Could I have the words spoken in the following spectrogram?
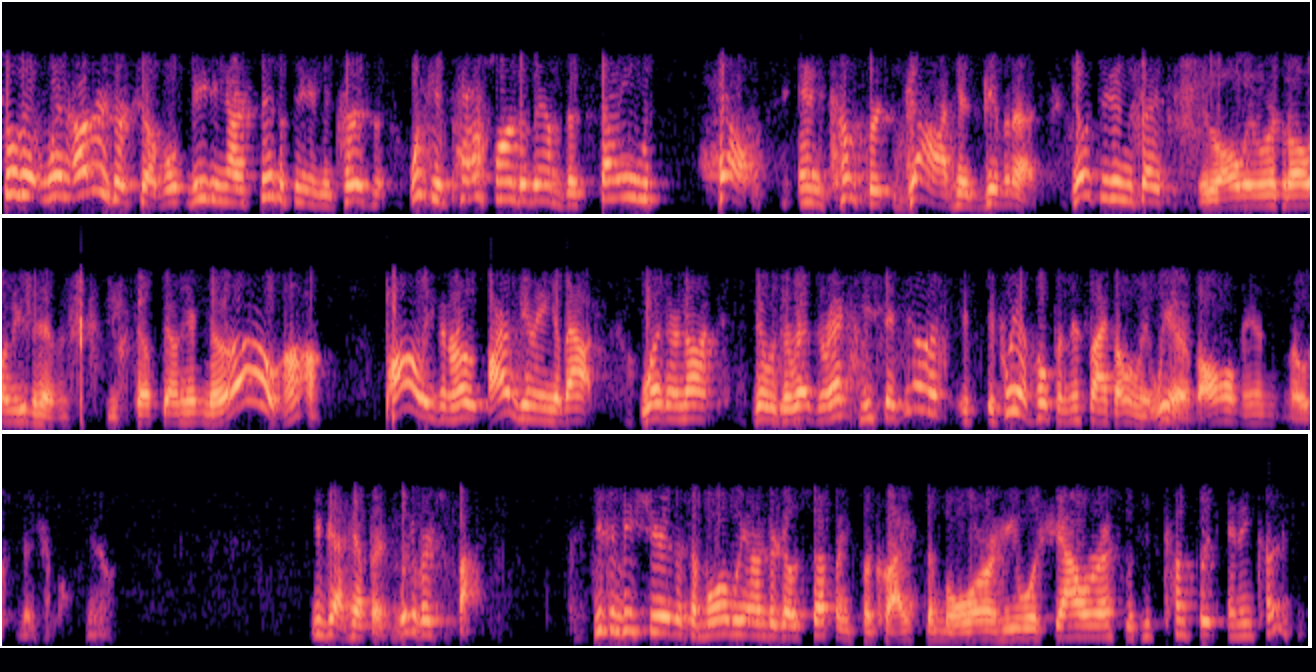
So that when others are troubled, needing our sympathy and encouragement, we can pass on to them the same help and comfort God has given us. Notice He didn't say, it'll all be worth it all when you to heaven. You stuff down here. No, uh-uh. Paul even wrote arguing about whether or not there was a resurrection, he said, you know, if, if we have hope in this life only, we are of all men most miserable, you know. You've got help. Look at verse 5. You can be sure that the more we undergo suffering for Christ, the more he will shower us with his comfort and encouragement.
